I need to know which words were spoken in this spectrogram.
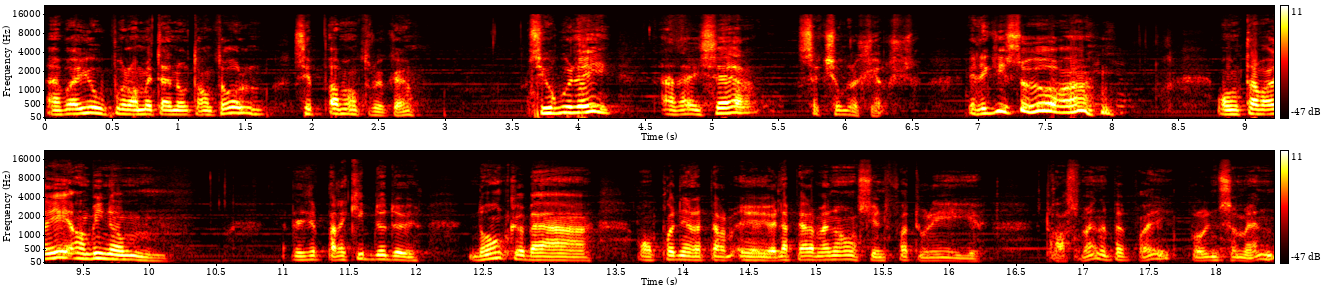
un voyou pour en mettre un autre en tôle, c'est pas mon truc. Hein. Si vous voulez, à l'ASR, section de recherche. Elle existe toujours. Hein. On travaillait en binôme, par équipe de deux. Donc, ben, on prenait euh, la permanence une fois tous les trois semaines à peu près, pour une semaine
